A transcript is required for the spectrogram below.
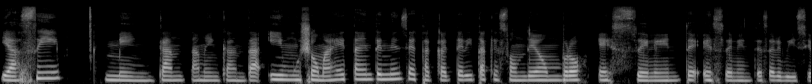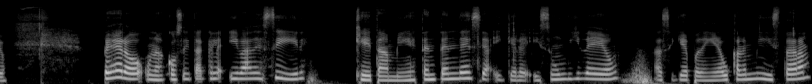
y así. Me encanta, me encanta. Y mucho más está en tendencia estas carteritas que son de hombro. Excelente, excelente servicio. Pero una cosita que les iba a decir que también está en tendencia y que le hice un video, así que pueden ir a buscar en mi Instagram.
